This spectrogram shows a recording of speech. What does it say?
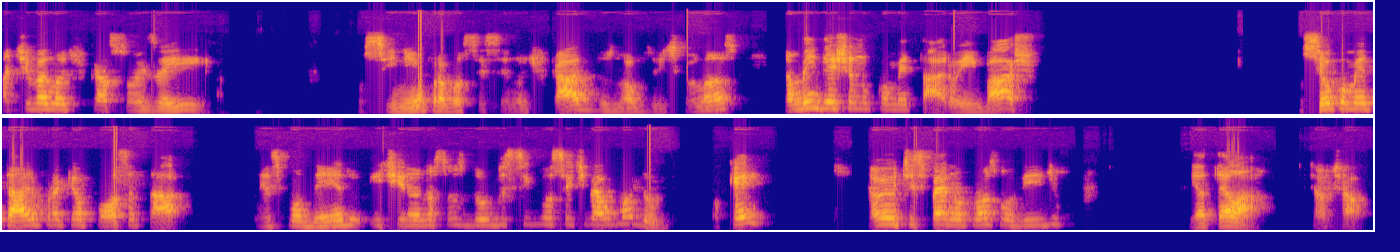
ativa as notificações aí, o sininho para você ser notificado dos novos vídeos que eu lanço. Também deixa no comentário aí embaixo o seu comentário para que eu possa estar tá respondendo e tirando as suas dúvidas se você tiver alguma dúvida, ok? Então eu te espero no próximo vídeo e até lá. Tchau, tchau.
